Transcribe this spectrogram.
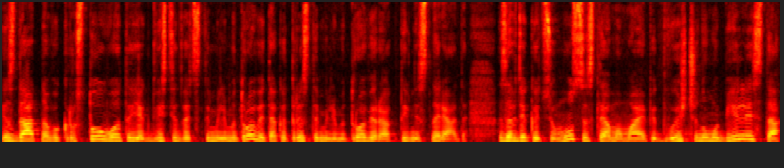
і здатна використовувати як 220-мм, так і 300-мм реактивні снаряди. Завдяки цьому система має підвищену мобільність та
